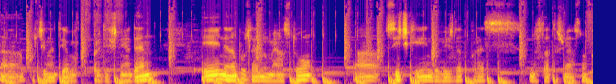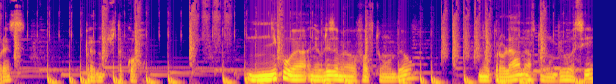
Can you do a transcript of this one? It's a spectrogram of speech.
а, постигнати в предишния ден. И не на последно място а, всички да виждат през достатъчно ясно през предното стъкло. Никога не влизаме в автомобил, не управляваме автомобила си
